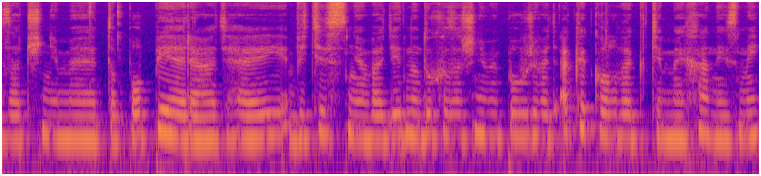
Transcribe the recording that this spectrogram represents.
začneme to popierať, hej, vytesňovať, jednoducho začneme používať akékoľvek tie mechanizmy,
